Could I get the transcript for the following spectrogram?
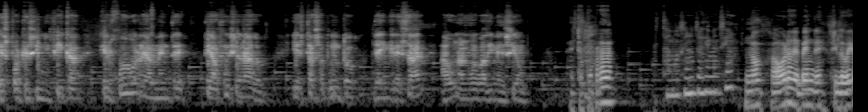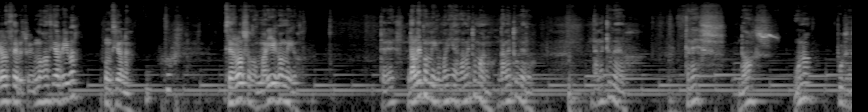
es porque significa que el juego realmente te ha funcionado y estás a punto de ingresar a una nueva dimensión. ¿Estás preparada? ¿Estamos en otra dimensión? No, ahora depende. Si lo vais a hacer y subimos hacia arriba, funciona. Uf, Cierra los ojos, María, conmigo. Tres. Dale conmigo, María, dame tu mano, dame tu dedo. Dame tu dedo. Tres, dos, uno, pulsa.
